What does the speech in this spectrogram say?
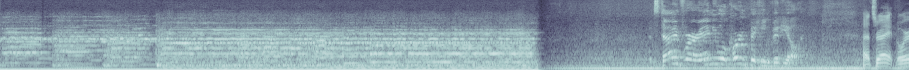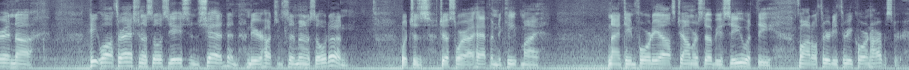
It's time for our annual corn picking video. That's right. We're in uh, Heatwole Thrashing Association shed in, near Hutchinson, Minnesota, and which is just where I happen to keep my 1940 Allis Chalmers WC with the Model 33 corn harvester.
